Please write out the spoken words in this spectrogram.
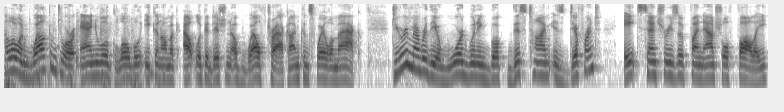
Hello and welcome to our annual Global Economic Outlook edition of Wealth Track. I'm Consuelo Mack. Do you remember the award winning book This Time is Different? Eight Centuries of Financial Folly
